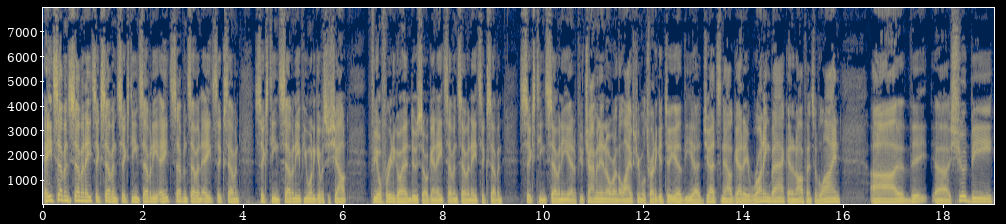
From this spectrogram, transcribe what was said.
877 867 1670. 877 867 1670. If you want to give us a shout, feel free to go ahead and do so. Again, 877 867 1670. And if you're chiming in over on the live stream, we'll try to get to you. The uh, Jets now get a running back and an offensive line. Uh, the uh, should be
